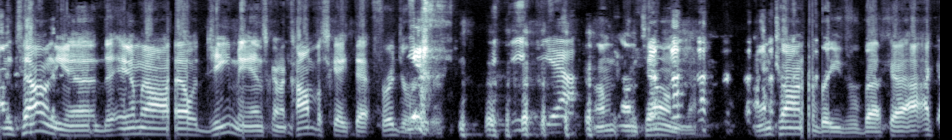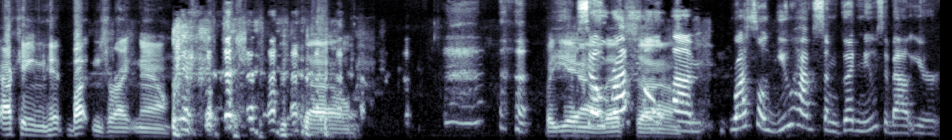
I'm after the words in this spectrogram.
I'm telling you, the MLG man's going to confiscate that refrigerator. yeah. I'm, I'm telling you. I'm trying to breathe, Rebecca. I, I I can't even hit buttons right now. So, but yeah, so Russell, uh, um, Russell, you have some good news about your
